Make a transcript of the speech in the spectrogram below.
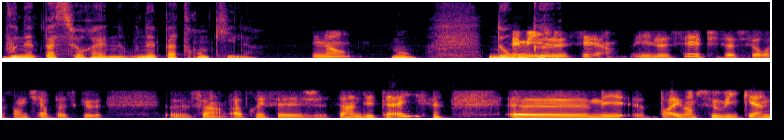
vous n'êtes pas sereine, vous n'êtes pas tranquille. Non. Bon. Donc, mais il euh, le sait, hein. il le sait, et puis ça se fait ressentir parce que, euh, enfin, après c'est un détail, euh, mais par exemple ce week-end,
